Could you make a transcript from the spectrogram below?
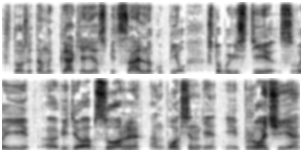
Что же там и как? Я ее специально купил, чтобы вести свои э, видеообзоры, анбоксинги и прочее.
